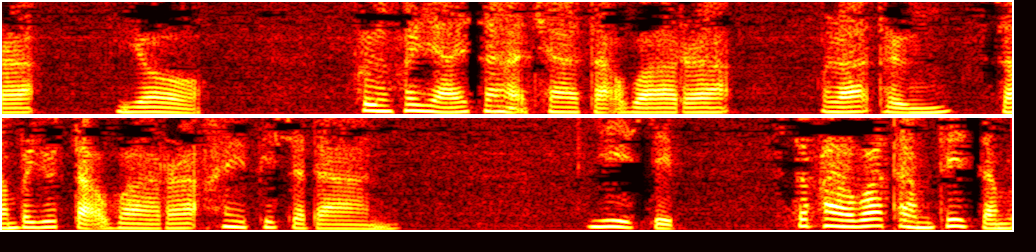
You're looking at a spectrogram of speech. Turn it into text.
ระ ย่อ พึงขยายสหชาตะวาระ ละถึงสัมปยุตตวาระให้พิจารณายี่สิบ สภาวธรรมที่สัมป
